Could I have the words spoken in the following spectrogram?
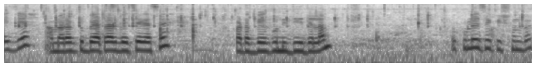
এই যে আমার একটু ব্যাটার বেঁচে গেছে, কটা বেগুনি দিয়ে দিলাম। খুলেছে কি সুন্দর।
